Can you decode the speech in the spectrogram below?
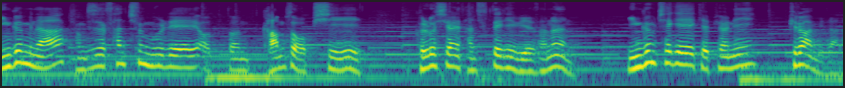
임금이나 경제적 산출물의 어떤 감소 없이 근로 시간이 단축되기 위해서는 임금 체계의 개편이 필요합니다.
